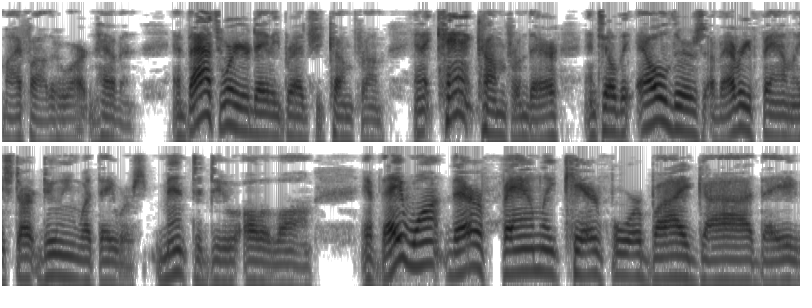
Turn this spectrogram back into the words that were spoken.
my Father who art in heaven. And that's where your daily bread should come from. And it can't come from there until the elders of every family start doing what they were meant to do all along. If they want their family cared for by God, they,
